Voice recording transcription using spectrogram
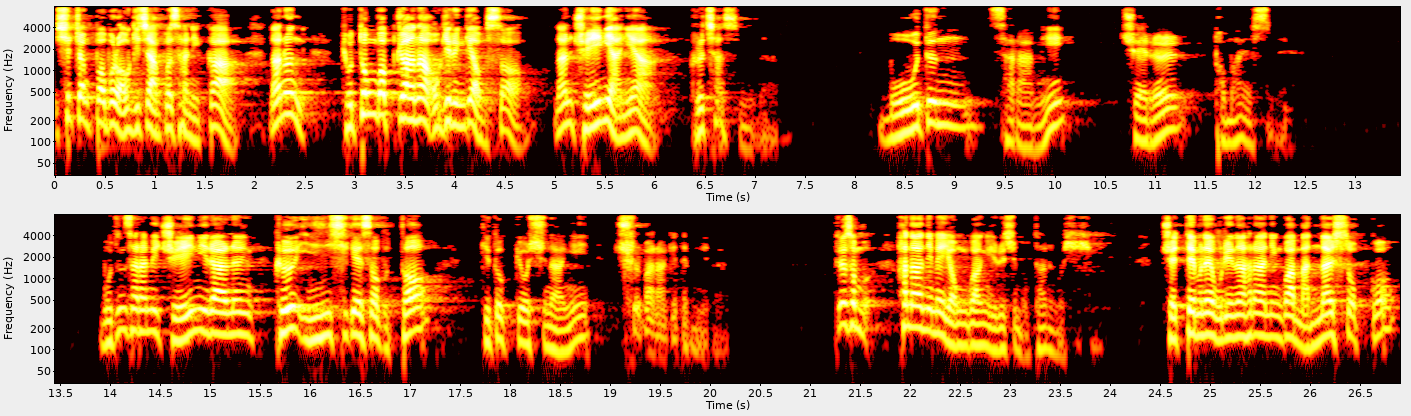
실정법을 어기지 않고 사니까 나는 교통법규 하나 어기는 게 없어. 나는 죄인이 아니야. 그렇지 않습니다. 모든 사람이 죄를 범하였습니다. 모든 사람이 죄인이라는 그 인식에서부터 기독교 신앙이 출발하게 됩니다. 그래서 뭐 하나님의 영광이 이르지 못하는 것이죠. 죄 때문에 우리는 하나님과 만날 수 없고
